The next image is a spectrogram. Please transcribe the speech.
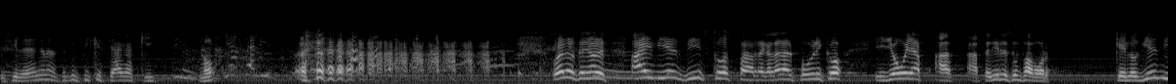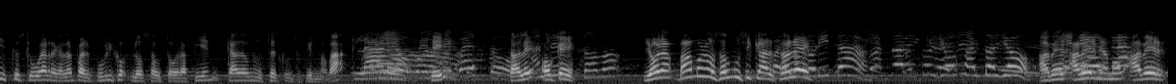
y si le dan ganas de hacer pipí que se haga aquí, ¿no? bueno, señores, hay 10 discos para regalar al público y yo voy a, a- a pedirles un favor. Que los 10 discos que voy a regalar para el público los autografíen cada uno de ustedes con su firma, ¿va? Claro, ¿Sí? por supuesto. ¿Sale? Antes Ok. de todo, Y ahora vámonos a un musical, falta ¿sale? Florita. Yo. A ver, a ver, mi amor, a ver,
